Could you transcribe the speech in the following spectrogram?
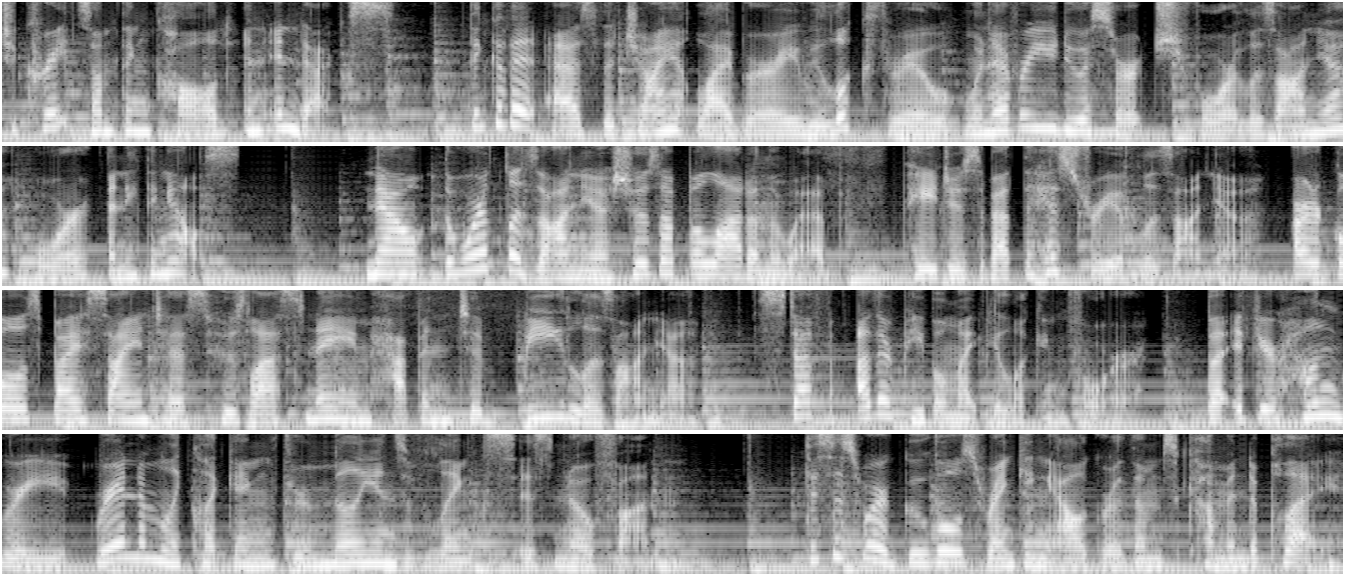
to create something called an index. Think of it as the giant library we look through whenever you do a search for lasagna or anything else. Now, the word lasagna shows up a lot on the web. Pages about the history of lasagna, articles by scientists whose last name happened to be lasagna, stuff other people might be looking for. But if you're hungry, randomly clicking through millions of links is no fun. This is where Google's ranking algorithms come into play.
